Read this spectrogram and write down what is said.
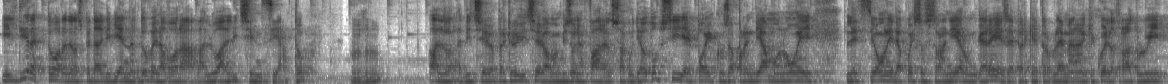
Il direttore dell'ospedale di Vienna dove lavorava lo ha licenziato. Mhm. Allora, diceva, perché lui diceva ma bisogna fare un sacco di autopsie e poi cosa prendiamo noi lezioni da questo straniero ungherese perché il problema era anche quello, tra l'altro lui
